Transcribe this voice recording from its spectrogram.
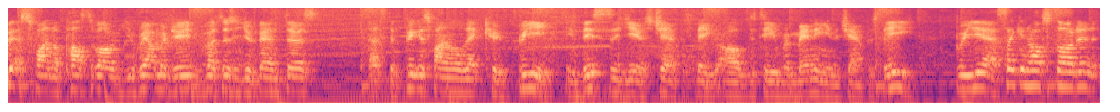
best final possible. Real Madrid versus Juventus. That's the biggest final that could be in this year's Champions League of the team remaining in the Champions League. But yeah, second half started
